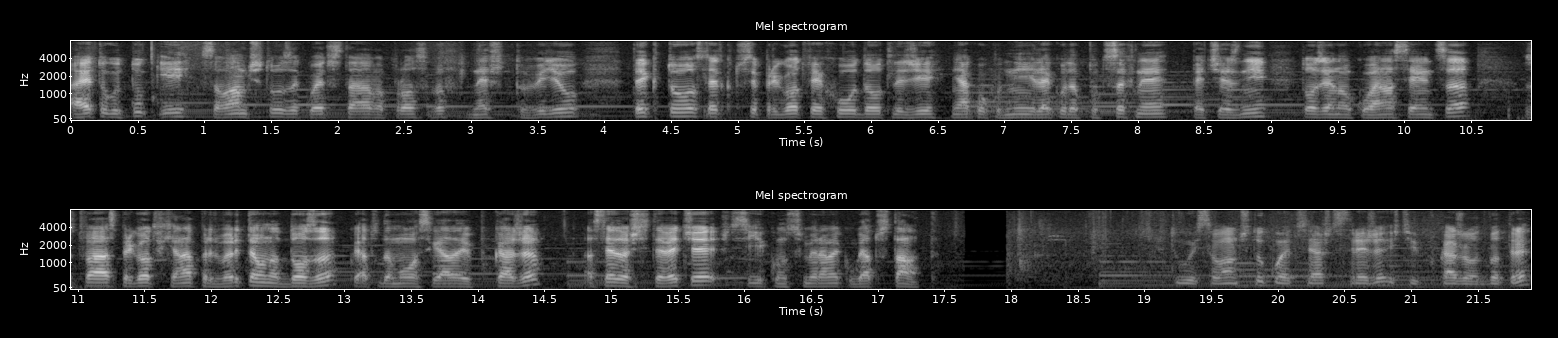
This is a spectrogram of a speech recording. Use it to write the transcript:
А ето го тук и саламчето, за което става въпрос в днешното видео. Тъй като след като се приготви е хубаво да отлежи няколко дни и леко да подсъхне 5-6 дни. Този е на около една седмица. Затова аз приготвих една предварителна доза, която да мога сега да ви покажа, а следващите вече ще си ги консумираме когато станат. Ето го и саламчето, което сега ще срежа и ще ви покажа отвътре.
